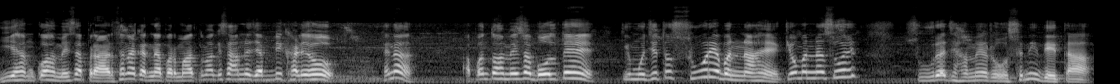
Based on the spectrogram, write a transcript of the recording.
ये हमको हमेशा प्रार्थना करना, परमात्मा के सामने जब भी खड़े हो, है ना? अपन तो हमेशा बोलते हैं कि मुझे तो सूर्य बनना है। क्यों बनना सूर्य? सूरज हमें रोशनी देता,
